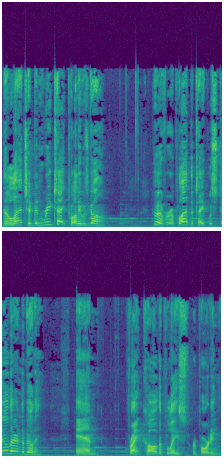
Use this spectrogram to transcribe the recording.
the latch had been retaped while he was gone. Whoever applied the tape was still there in the building. And Frank called the police, reporting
